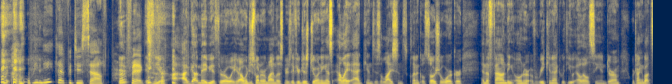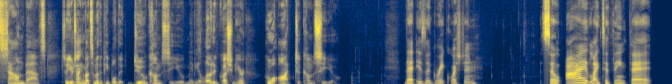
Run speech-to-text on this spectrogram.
we need that for Due South. Perfect. If you're, I, I've got maybe a throwaway here. I would just want to remind listeners if you're just joining us, L.A. Adkins is a licensed clinical social worker and the founding owner of Reconnect with You LLC in Durham. We're talking about sound baths. So you're talking about some of the people that do come see you. Maybe a loaded question here. Who ought to come see you? That is a great question. So I like to think that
